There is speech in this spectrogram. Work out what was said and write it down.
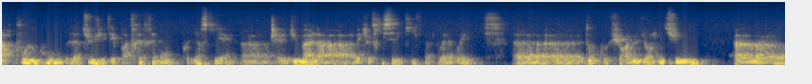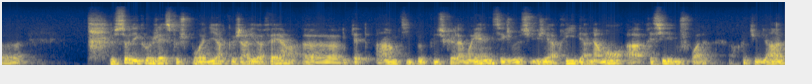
Alors pour le coup, là-dessus, j'étais pas très très bon, pour dire ce qui est. Euh, j'avais du mal avec le tri sélectif, je dois l'avouer. Euh, donc au fur et à mesure, je m'y suis mis. Euh, le seul éco-geste que je pourrais dire que j'arrive à faire, et peut-être un petit peu plus que la moyenne, c'est que j'ai appris dernièrement à apprécier les douches froides. Alors comme tu me diras,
